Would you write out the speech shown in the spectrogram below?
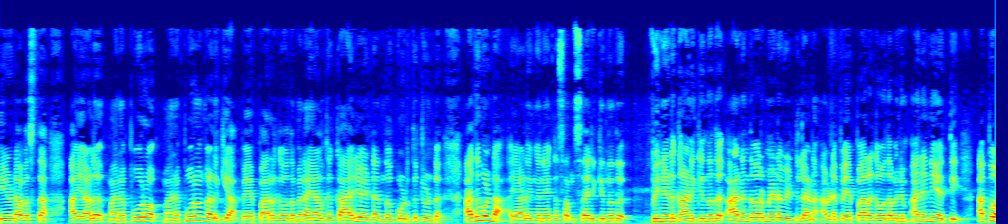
ഐയുടെ അവസ്ഥ. അയാൾ മനഃപൂർവം മനഃപൂർവം കളിക്കുക. പേപ്പാറ ഗൗതമൻ അയാൾക്ക് കാര്യമായിട്ട് എന്തോ കൊടുത്തിട്ടുണ്ട്. അതുകൊണ്ടാണ് അയാൾ ഇങ്ങനെയൊക്കെ സംസാരിക്കുന്നത്. പിന്നീട് കാണിക്കുന്നത് ആനന്ദവർമ്മയുടെ വീട്ടിലാണ്. അവിടെ പേപ്പാറ ഗൗതമനും അനന്യ എത്തി. അപ്പോൾ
